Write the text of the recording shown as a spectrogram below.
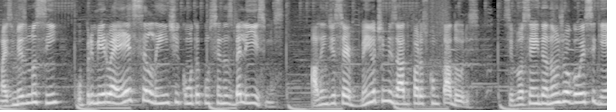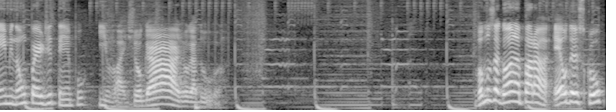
Mas mesmo assim, o primeiro é excelente e conta com cenas belíssimas, além de ser bem otimizado para os computadores. Se você ainda não jogou esse game, não perde tempo e vai jogar, jogador! Vamos agora para Elder Scrolls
